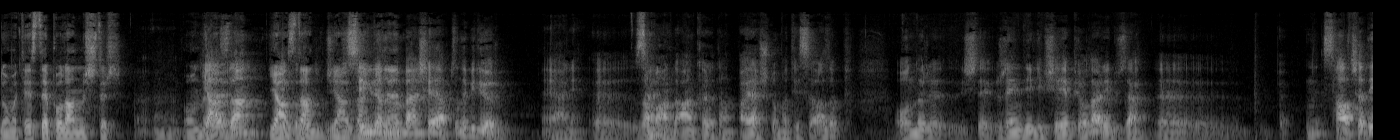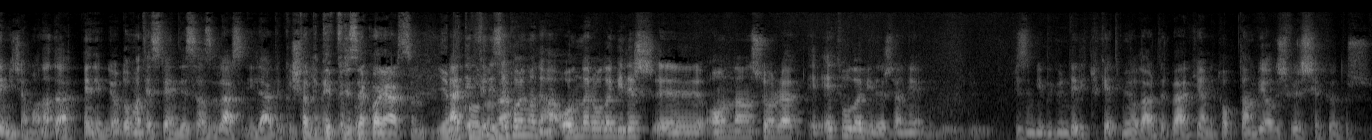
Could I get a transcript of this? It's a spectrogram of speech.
Domates depolanmıştır. Onları, yazdan yazdan yazdan Sevil Hanım'ın ben şey yaptığını biliyorum. Yani e, zamanında. Ankara'dan ayaş domatesi alıp onları işte rendeleyip şey yapıyorlar ya güzel e, salça demeyeceğim ona da ne deniyor? Domates rendesi hazırlarsın ileride kışın Tabii yemek difrize koyarsın yemek yani difrize koymadı. Ha, onlar olabilir. E, ondan sonra e, et olabilir. Hani bizim gibi gündelik tüketmiyorlardır. Belki hani toptan bir alışveriş yapıyordur.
